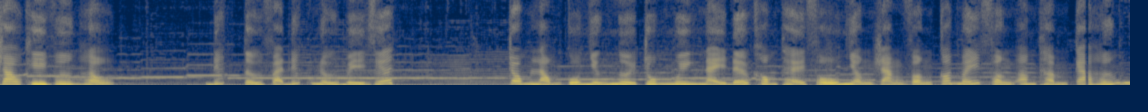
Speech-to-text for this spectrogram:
Sau khi vương hậu đức tử và đức nữ bị giết. Trong lòng của những người Trung Nguyên này đều không thể phủ nhận rằng vẫn có mấy phần âm thầm cao hứng.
